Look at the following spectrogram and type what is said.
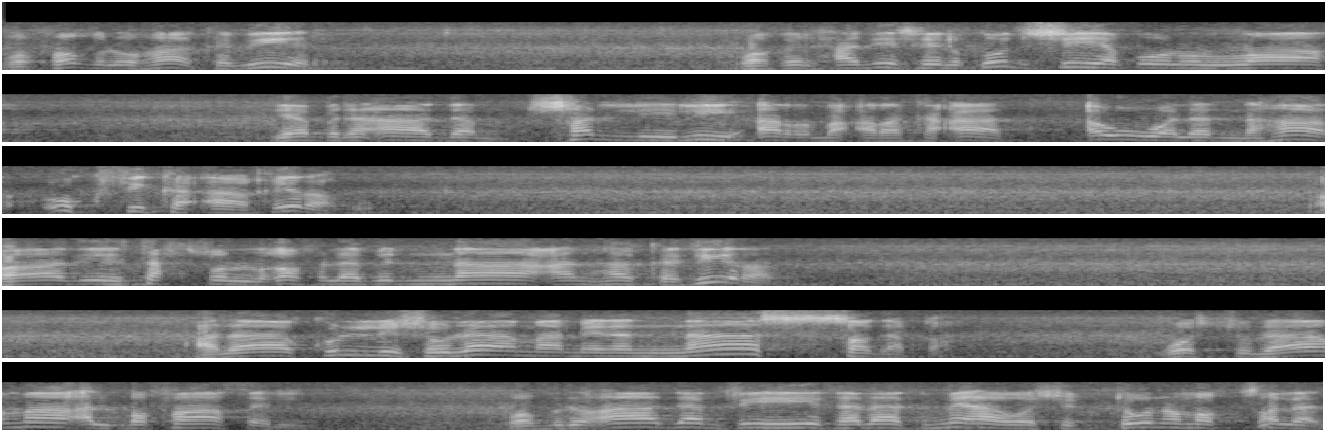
وفضلها كبير. وفي الحديث القدسي يقول الله يا ابن آدم صلي لي أربع ركعات أول النهار أكفك آخره. وهذه تحصل الغفلة بنا عنها كثيرا. على كل سلامة من الناس صدقة. والسلامة البفاصل. وابن آدم فيه ثلاثمائة وستون مفصلا.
